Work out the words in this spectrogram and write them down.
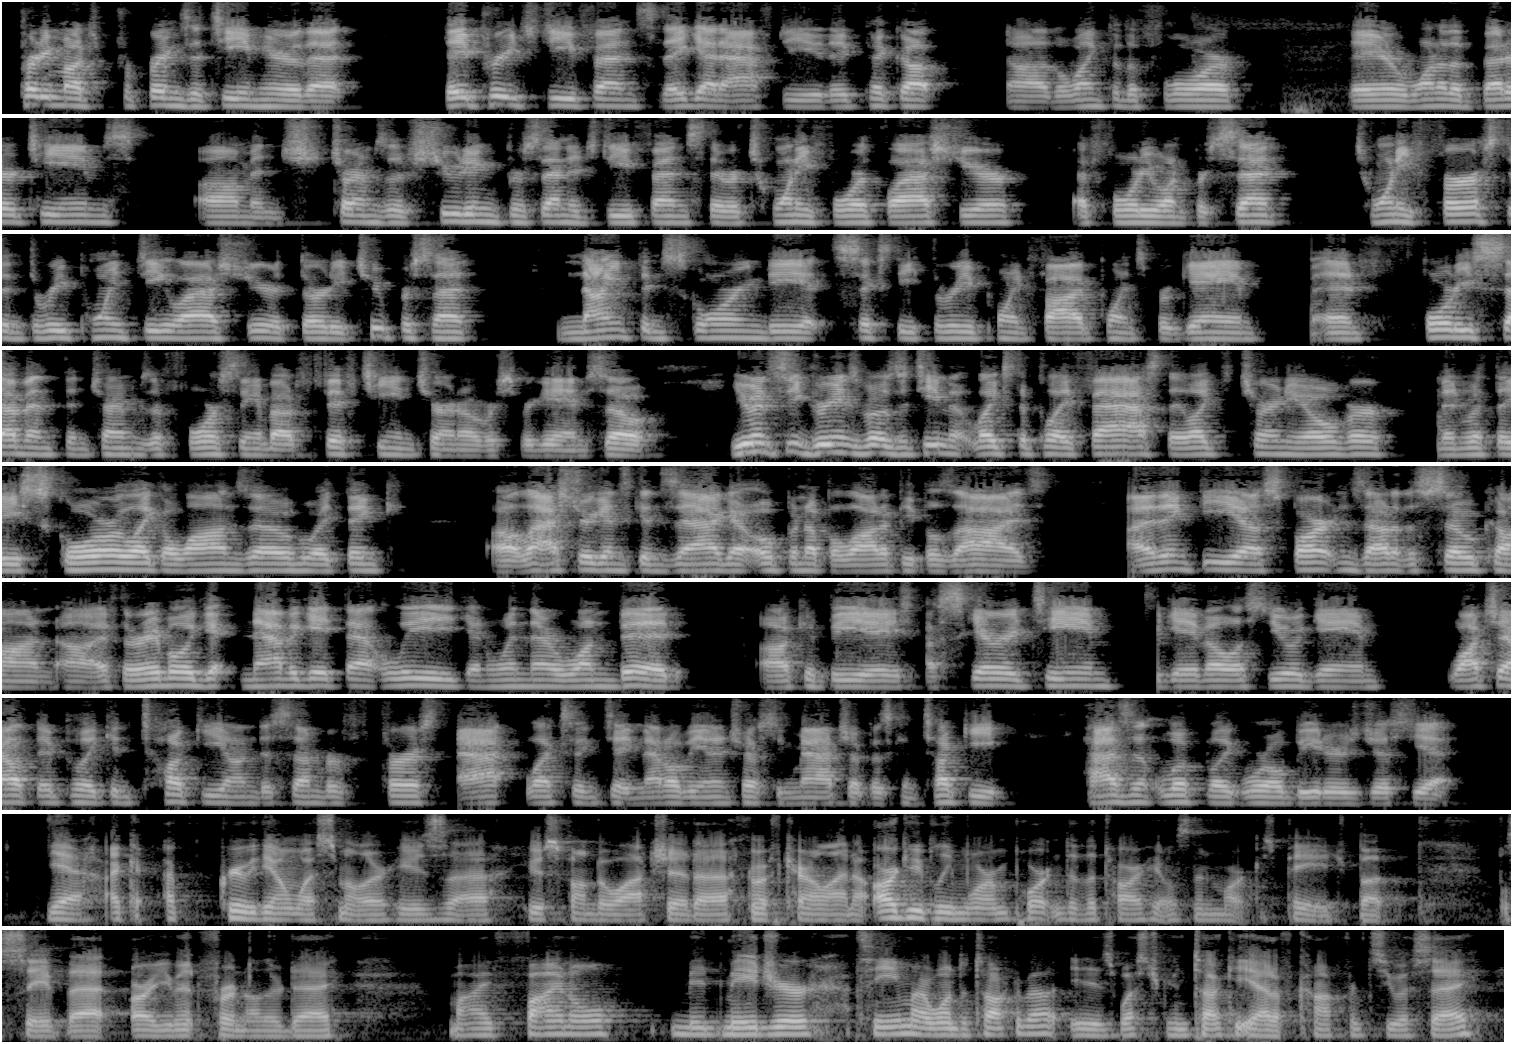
Pretty much brings a team here that they preach defense, they get after you, they pick up uh, the length of the floor. They are one of the better teams um, in sh- terms of shooting percentage defense. They were 24th last year at 41%, 21st in three point D last year at 32%, ninth in scoring D at 63.5 points per game, and 47th in terms of forcing about 15 turnovers per game. So UNC Greensboro is a team that likes to play fast. They like to turn you over. And with a scorer like Alonso, who I think uh, last year against Gonzaga opened up a lot of people's eyes, I think the uh, Spartans out of the SoCon, uh, if they're able to get navigate that league and win their one bid, uh, could be a, a scary team. They gave LSU a game. Watch out, they play Kentucky on December 1st at Lexington. That'll be an interesting matchup as Kentucky hasn't looked like world beaters just yet. Yeah, I, I agree with you on Wes Miller. He was uh, he was fun to watch at uh, North Carolina. Arguably more important to the Tar Heels than Marcus Paige, but we'll save that argument for another day. My final mid-major team I want to talk about is Western Kentucky out of Conference USA.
